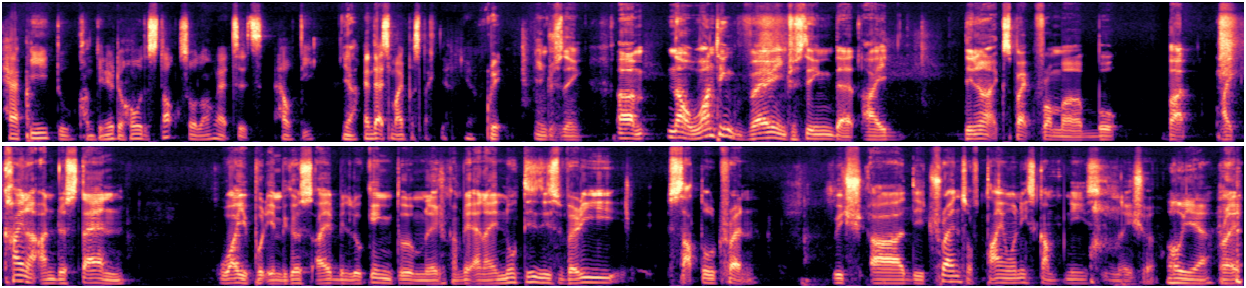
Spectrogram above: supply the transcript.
happy to continue to hold the stock so long as it's healthy. Yeah. And that's my perspective. Yeah. Great. Interesting. Um, now, one thing very interesting that I did not expect from a book, but I kind of understand why you put in because I had been looking to a Malaysian company and I noticed this very subtle trend, which are the trends of Taiwanese companies in Malaysia Oh yeah. right?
